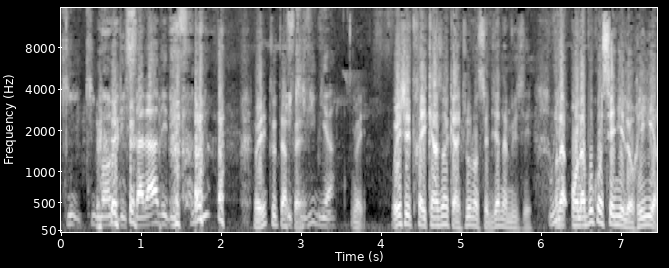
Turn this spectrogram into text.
qui, qui, mange des salades et des fruits. Oui, tout à et fait. Et qui vit bien. Oui. Oui, j'ai travaillé 15 ans avec un clown, on s'est bien amusé. On, a, on, a, beaucoup enseigné le rire,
